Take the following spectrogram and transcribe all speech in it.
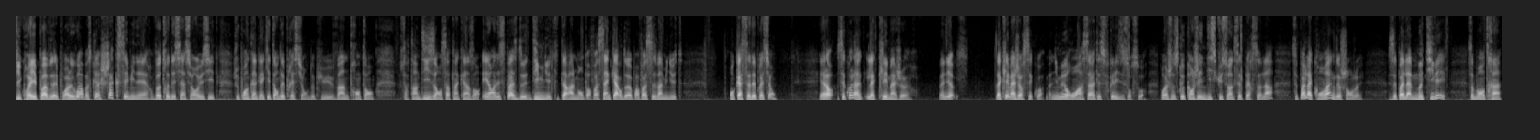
n'y croyez pas, vous allez pouvoir le voir, parce qu'à chaque séminaire, Votre destination réussite, je prends quelqu'un qui est en dépression depuis 20, 30 ans, certains 10 ans, certains 15 ans, et en l'espace de 10 minutes, littéralement, parfois 5 quarts d'heure, parfois 16-20 minutes, on casse sa dépression. Et alors, c'est quoi la, clé majeure? La clé majeure, c'est quoi? Bah, Numéro un, c'est arrêter de se focaliser sur soi. Première chose que quand j'ai une discussion avec cette personne-là, c'est pas de la convaincre de changer, c'est pas de la motiver, c'est en train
